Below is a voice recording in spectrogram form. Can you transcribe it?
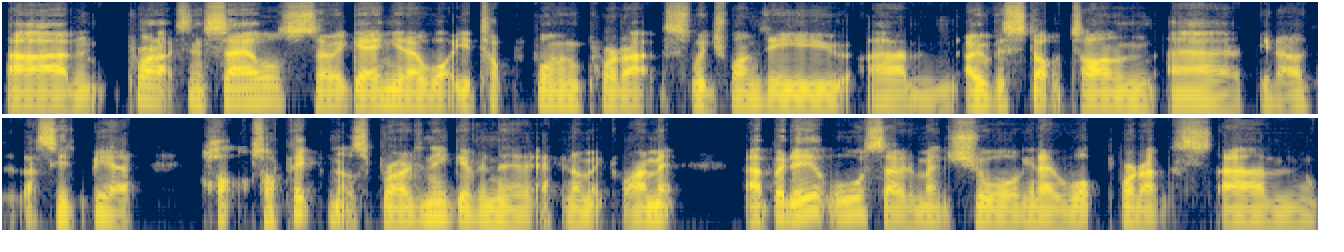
Um, products and sales. So again, you know, what are your top performing products? Which ones are you um, overstocked on? Uh, you know, that seems to be a hot topic, not surprisingly, given the economic climate. Uh, but it also to make sure, you know, what products um,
